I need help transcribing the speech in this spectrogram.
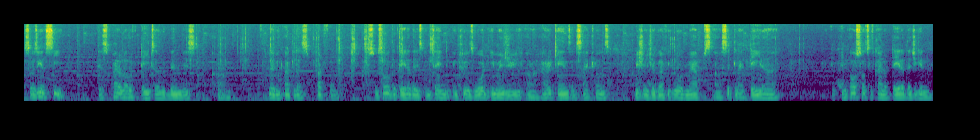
So as you can see, there's quite a lot of data within this um, Living Atlas platform. So some of the data that is contained includes world imagery, uh, hurricanes and cyclones, National Geographic world maps, uh, satellite data, and, and all sorts of kind of data that you can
